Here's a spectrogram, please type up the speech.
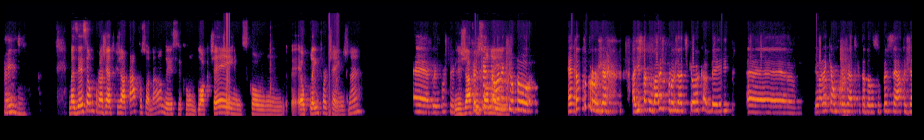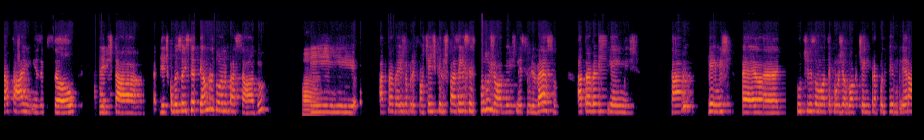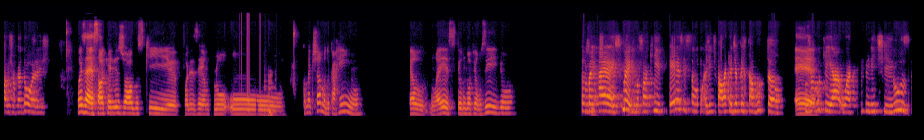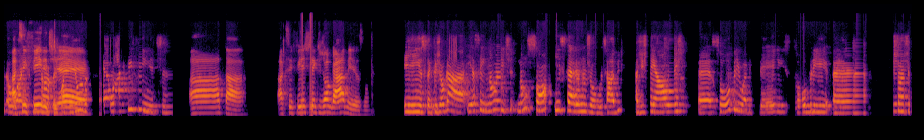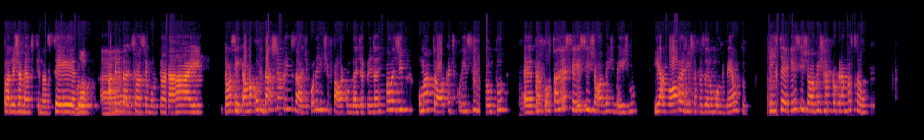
É uhum. isso. Mas esse é um projeto que já está funcionando, esse com blockchains, com é o Play for Change, né? É, Play for Change. Ele já funciona aí. Que eu tô, É tanto projeto. A gente está com vários projetos que eu acabei. É... E olha que é um projeto que está dando super certo, já está em execução. A gente, tá... a gente começou em setembro do ano passado. Ah. E através da Play Change, que eles fazem a inserção dos jovens nesse universo através de games, sabe? Games é, utilizam a tecnologia blockchain para poder remunerar os jogadores. Pois é, são aqueles jogos que, por exemplo, o. Como é que chama? Do carrinho? É o... Não é esse? Tem um do aviãozinho. Também, é, isso mesmo, só que esses são, a gente fala que é de apertar botão. É. O jogo que a, o Axie Infinity usa, o Axie Infinity, é... Usa, é o Axie Infinity. Ah, tá. Axie Infinity tem que jogar mesmo. Isso, tem que jogar. E assim, não, a gente não só insere no jogo, sabe? A gente tem aulas é, sobre Web3, sobre é, questões de planejamento financeiro, ah. habilidades socioemocionais. Então, assim, é uma comunidade de aprendizagem. Quando a gente fala comunidade de aprendizagem, a gente fala de uma troca de conhecimento é, para fortalecer esses jovens mesmo. E agora a gente está fazendo um movimento de inserir esses jovens na programação.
